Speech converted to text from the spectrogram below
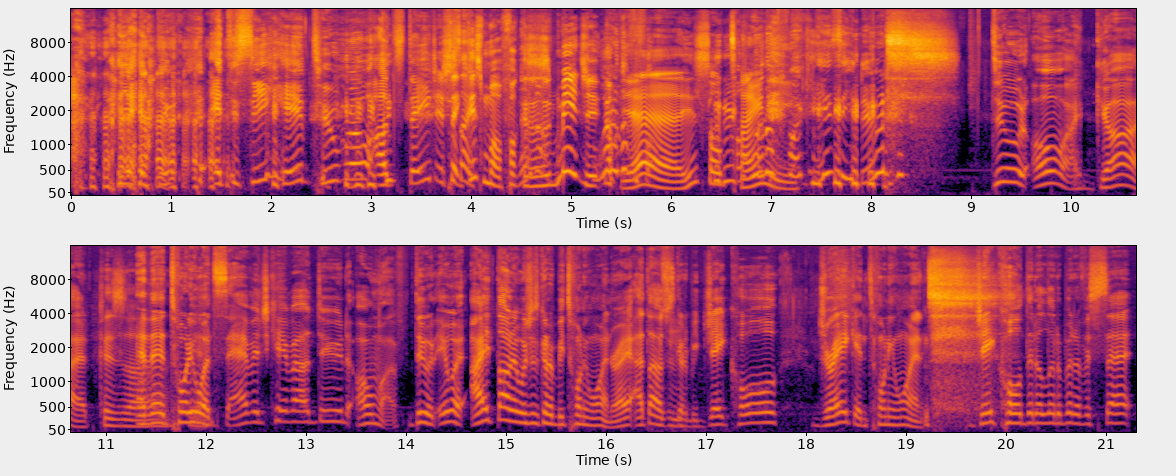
yeah, dude. And to see him too, bro, on stage, it's It's like, just this motherfucker is a midget. where the yeah, he's so tiny. Where tiny. the fuck is he, dude? Dude, oh my god. Cause uh, and then 21 yeah. Savage came out, dude. Oh my dude, it was I thought it was just gonna be 21, right? I thought it was just gonna be J. Cole, Drake, and 21. J. Cole did a little bit of his set.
